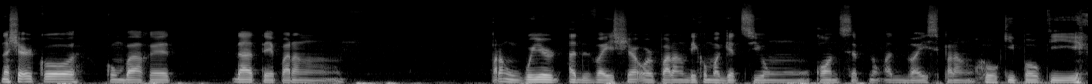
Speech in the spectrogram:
na-share ko kung bakit dati parang parang weird advice siya or parang di ko magets yung concept ng advice. Parang hokey-pokey,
